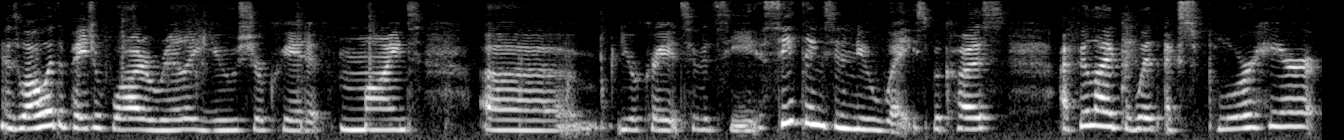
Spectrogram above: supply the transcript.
as well with the page of water, really use your creative mind, uh, your creativity. See things in new ways because I feel like with explore here,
